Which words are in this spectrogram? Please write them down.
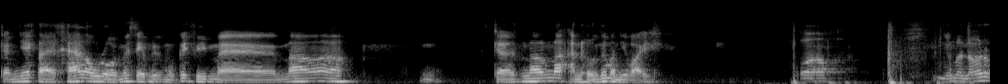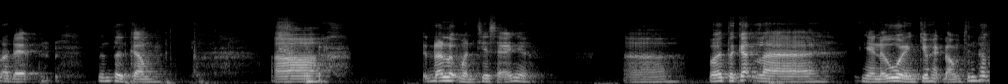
cảm giác là khá lâu rồi mới xem được một cái phim mà nó nó nó ảnh hưởng tới mình như vậy. Wow những lời nói rất là đẹp đến từ cầm. À, đó lực mình chia sẻ nha. À, với tư cách là nhà nữ quyền chưa hoạt động chính thức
